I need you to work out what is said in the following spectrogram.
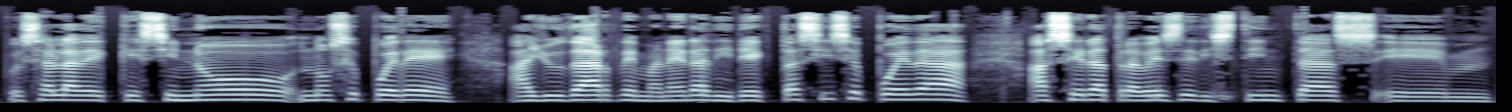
pues habla de que si no no se puede ayudar de manera directa, sí se pueda hacer a través de distintas em,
